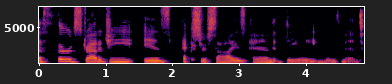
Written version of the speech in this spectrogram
A third strategy is exercise and daily movement.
